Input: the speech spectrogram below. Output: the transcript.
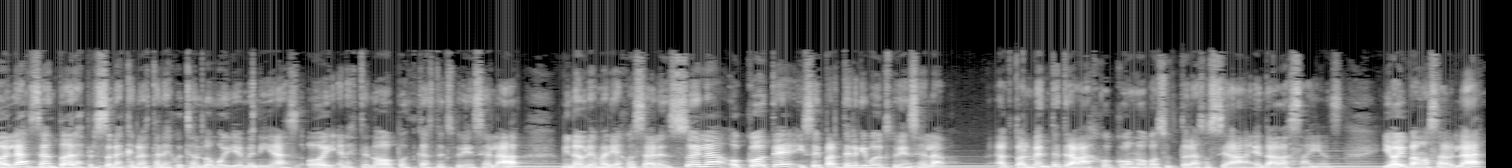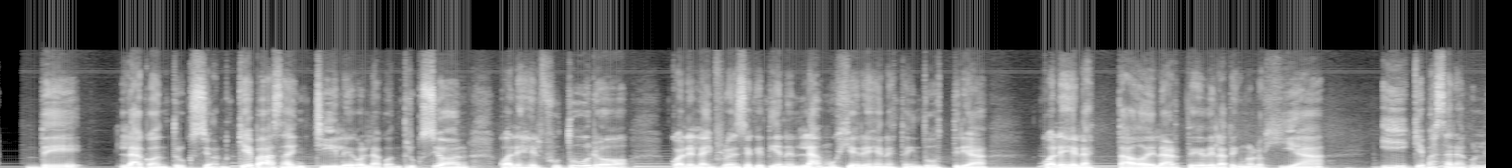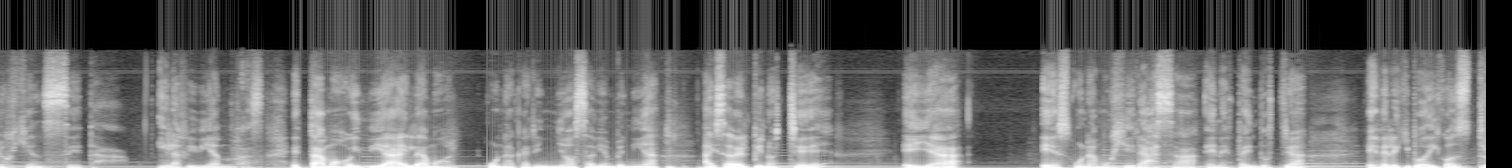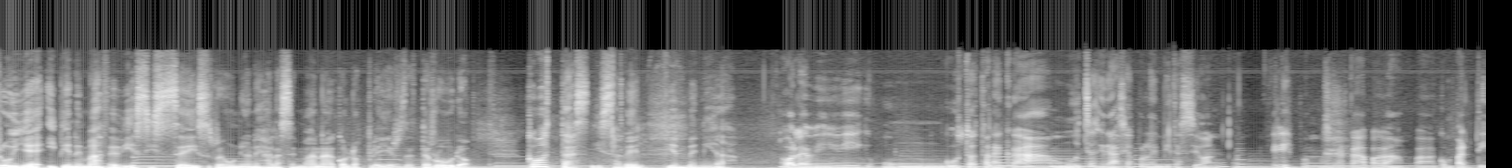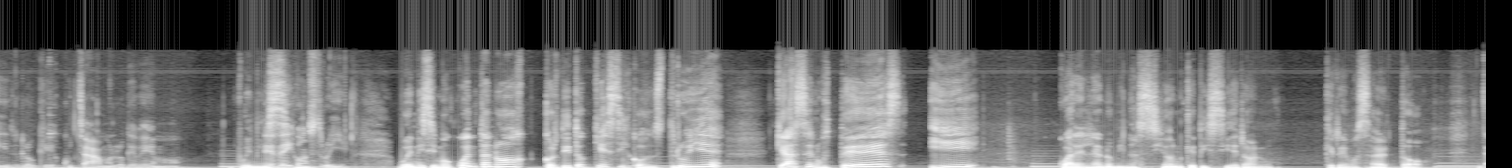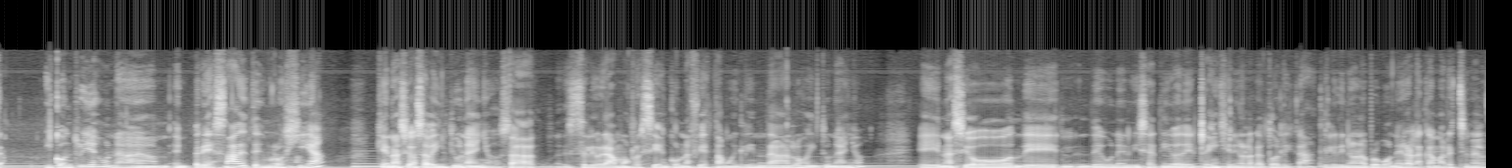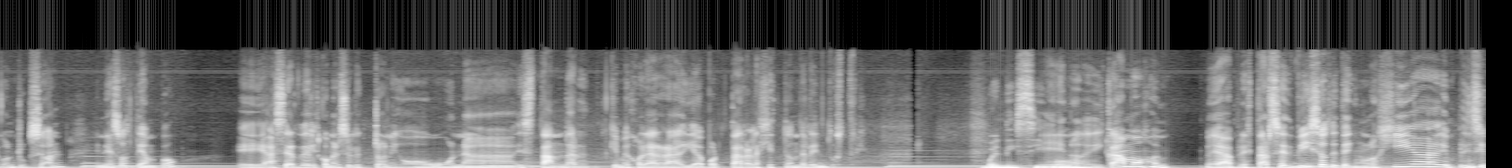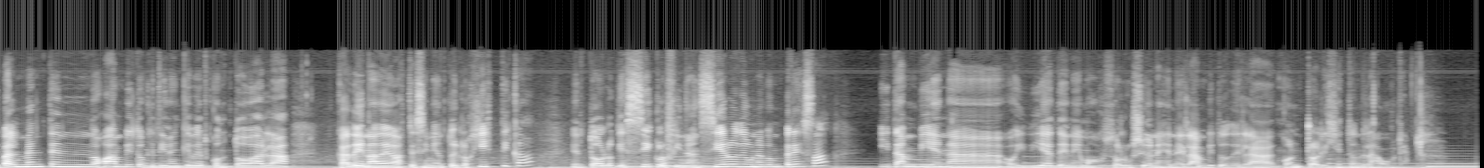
Hola, sean todas las personas que nos están escuchando muy bienvenidas hoy en este nuevo podcast de Experiencia Lab. Mi nombre es María José Valenzuela, o Cote, y soy parte del equipo de Experiencia Lab. Actualmente trabajo como consultora asociada en Data Science. Y hoy vamos a hablar de la construcción. ¿Qué pasa en Chile con la construcción? ¿Cuál es el futuro? ¿Cuál es la influencia que tienen las mujeres en esta industria? ¿Cuál es el estado del arte, de la tecnología? ¿Y qué pasará con los Gen Z y las viviendas? Estamos hoy día y le damos una cariñosa bienvenida a Isabel Pinochet. Ella es una mujeraza en esta industria, es del equipo de Construye y tiene más de 16 reuniones a la semana con los players de este rubro. ¿Cómo estás, Isabel? Bienvenida. Hola Vivi, un gusto estar acá. Muchas gracias por la invitación. Feliz pues, acá para, compartir lo que escuchamos, lo que vemos. Buenísimo. Desde ahí construye. Buenísimo. Cuéntanos cortito qué si construye, qué hacen ustedes y cuál es la nominación que te hicieron. Queremos saber todo. Y Construye es una empresa de tecnología que nació hace 21 años, o sea, celebramos recién con una fiesta muy linda los 21 años. Eh, nació de, una iniciativa de tres ingenieros de la Católica que le vinieron a proponer a la Cámara Externa de Construcción en esos tiempos eh, hacer del comercio electrónico una estándar que mejorara y aportara a la gestión de la industria. Buenísimo. Eh, nos dedicamos a prestar servicios de tecnología, principalmente en los ámbitos que tienen que ver con toda la cadena de abastecimiento y logística, en todo lo que es ciclo financiero de una empresa y también ah, hoy día tenemos soluciones en el ámbito de la control y gestión de las obras.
